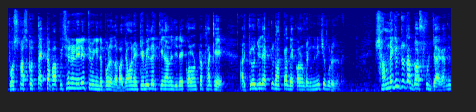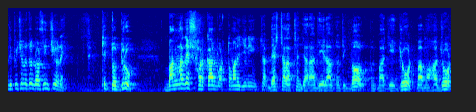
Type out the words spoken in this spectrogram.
পোস্ট পাস করতে একটা পা পিছনে নিলেই তুমি কিন্তু পড়ে যাবা। যেমন এই টেবিলের কিনারে যদি কলমটা থাকে, আর কেউ যদি একটু ধাক্কা দেয়, কলমটা কিন্তু নিচে পড়ে যাবে। সামনে কিন্তু তার দশ ফুট জায়গা, কিন্তু পিছনে তো দশ ইঞ্চিও নেই। ঠিক তদ্রুপ বাংলাদেশ সরকার বর্তমানে যিনি চা- দেশ চালাচ্ছেন যারা যে রাজনৈতিক দল বা যে জোট বা মহাজোট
